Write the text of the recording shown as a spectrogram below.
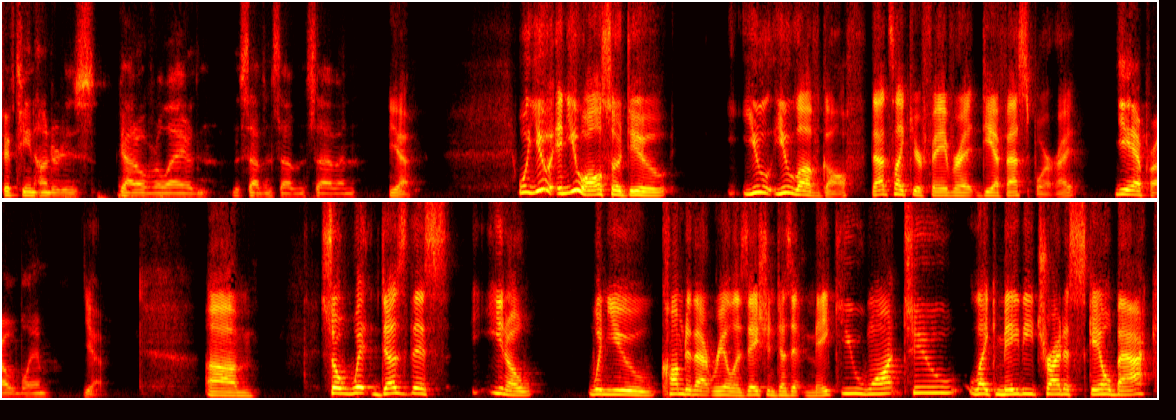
1500 is got overlay or the 777. Yeah. Well, you and you also do. You you love golf. That's like your favorite DFS sport, right? Yeah, probably. Yeah. Um, so what does this, you know, when you come to that realization, does it make you want to like maybe try to scale back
